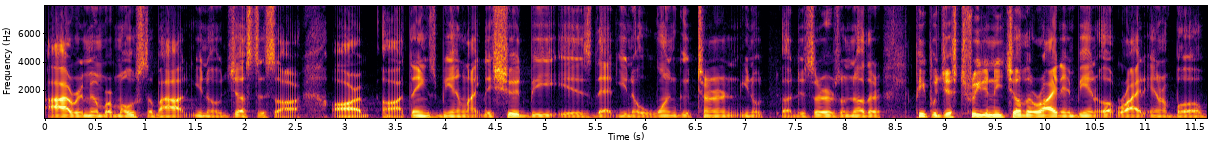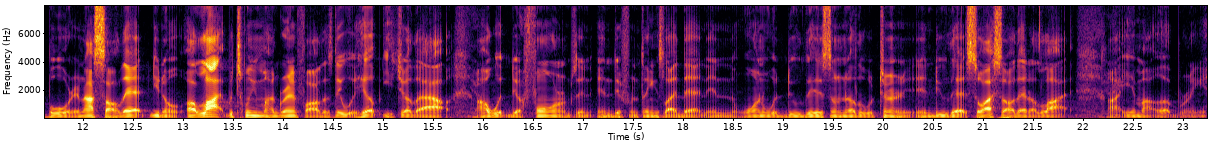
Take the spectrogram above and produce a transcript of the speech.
I remember most about, you know, justice are, are, are things being like they should be is that, you know, one good turn, you know, uh, deserves another. People just treating each other right and being upright and above board. And I saw that, you know, a lot between my grandfathers. They would help each other out uh, with their farms and, and different things like that. And one would do this and another would turn and do that. So I saw that a lot uh, in my upbringing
